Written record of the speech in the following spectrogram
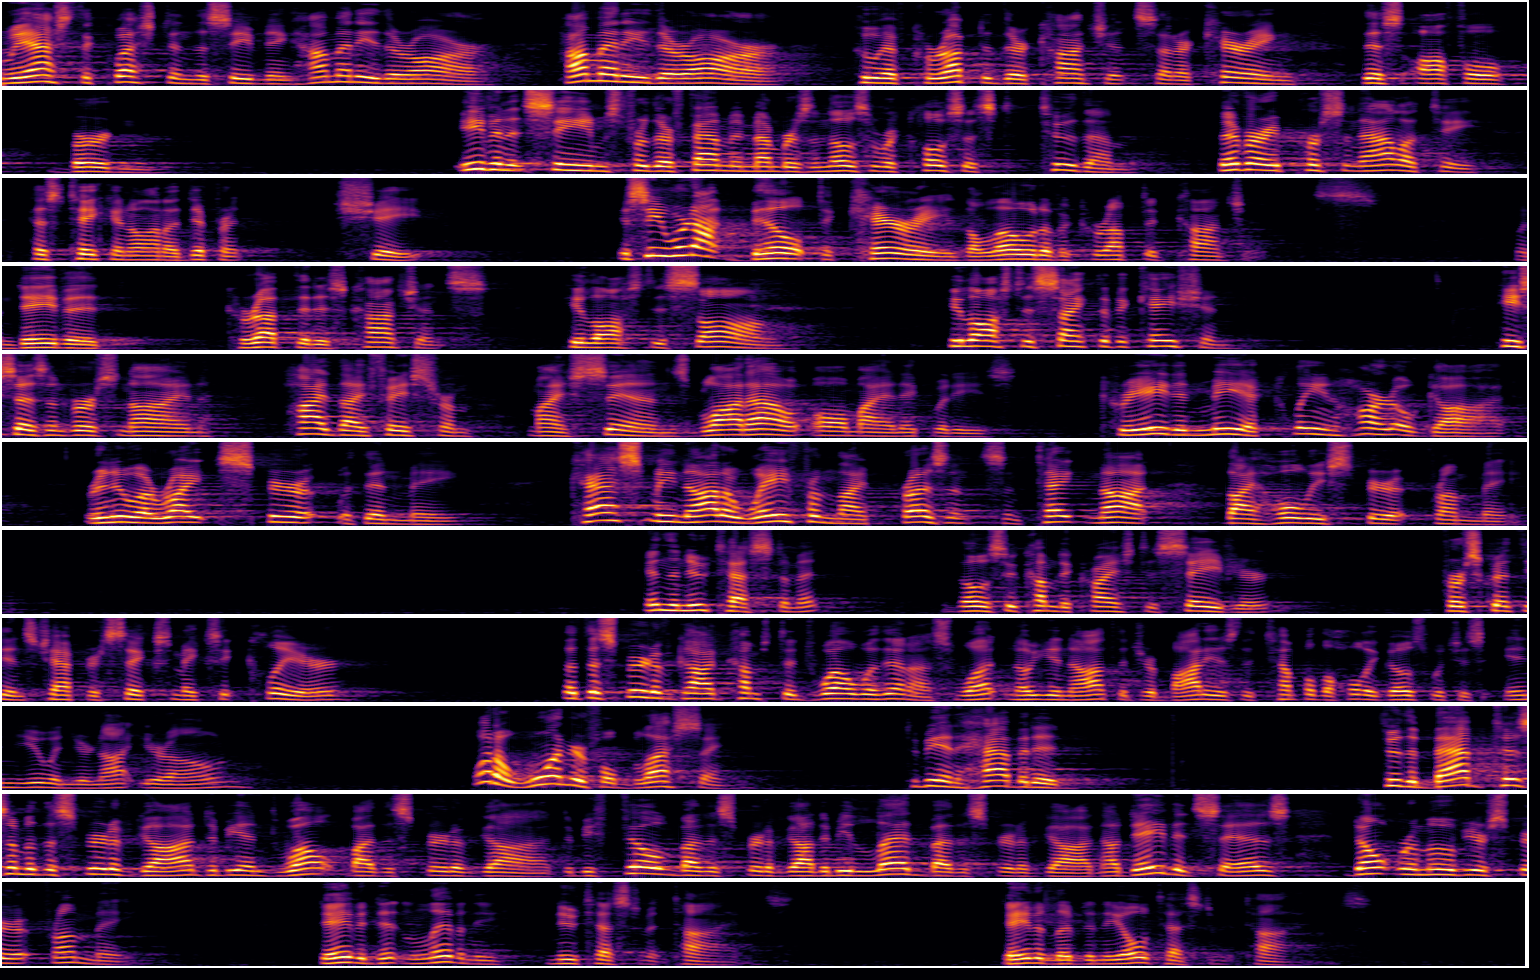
And we ask the question this evening how many there are, how many there are who have corrupted their conscience and are carrying this awful burden. Even it seems for their family members and those who are closest to them, their very personality has taken on a different shape. You see, we're not built to carry the load of a corrupted conscience. When David corrupted his conscience, he lost his song, he lost his sanctification. He says in verse 9, Hide thy face from my sins, blot out all my iniquities. Create in me a clean heart, O God. Renew a right spirit within me. Cast me not away from thy presence, and take not thy Holy Spirit from me. In the New Testament, those who come to Christ as Savior, 1 Corinthians chapter 6 makes it clear that the Spirit of God comes to dwell within us. What? Know ye not that your body is the temple of the Holy Ghost which is in you and you're not your own? What a wonderful blessing to be inhabited through the baptism of the Spirit of God, to be indwelt by the Spirit of God, to be filled by the Spirit of God, to be led by the Spirit of God. Now, David says, Don't remove your Spirit from me. David didn't live in the New Testament times, David lived in the Old Testament times.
